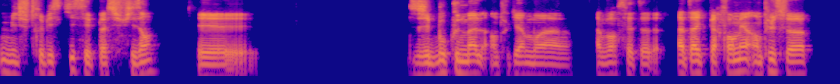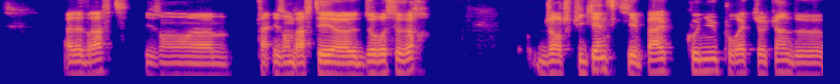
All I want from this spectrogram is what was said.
Mitch Trubisky, c'est pas suffisant. Et j'ai beaucoup de mal, en tout cas, moi, à voir cette attaque performer. En plus, euh, à la draft, ils ont, euh, ils ont drafté euh, deux receveurs. George Pickens, qui est pas connu pour être quelqu'un de,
